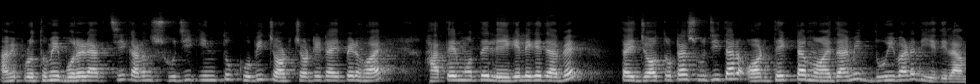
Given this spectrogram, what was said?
আমি প্রথমেই বলে রাখছি, কারণ সুজি কিন্তু খুবই চটচটে টাইপের হয়। হাতের মধ্যে লেগে লেগে যাবে। তাই যতটা সুজি তার অর্ধেকটা ময়দা আমি দুইবারে দিয়ে দিলাম।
